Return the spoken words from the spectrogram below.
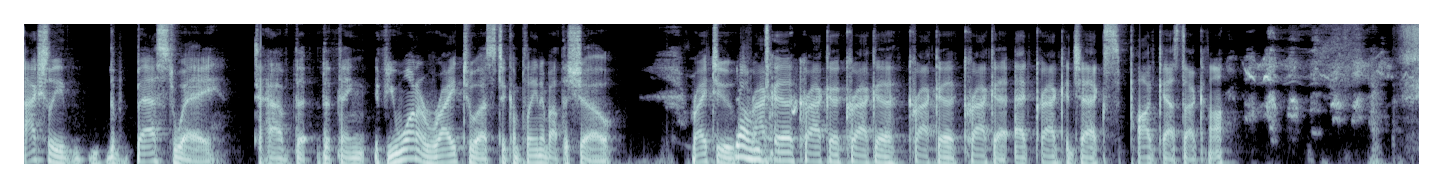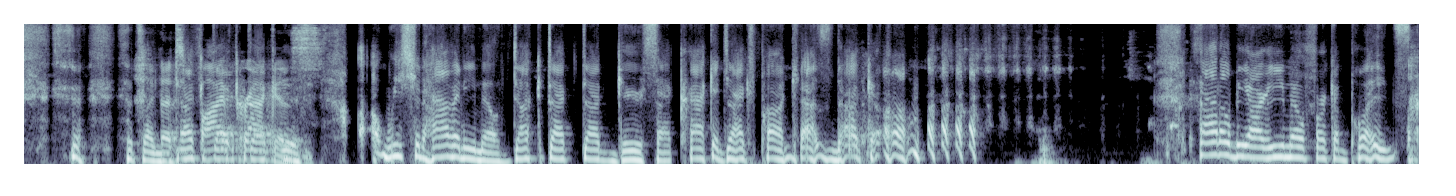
Actually, the best way to have the, the thing, if you want to write to us to complain about the show, write to Don't. cracka, cracka, cracka, cracka, cracka at crackerjackspodcast.com. it's like That's duck, five duck, duck, crackers. goose. Uh, we should have an email duck duck duck goose at crackerjackspodcast.com. That'll be our email for complaints.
